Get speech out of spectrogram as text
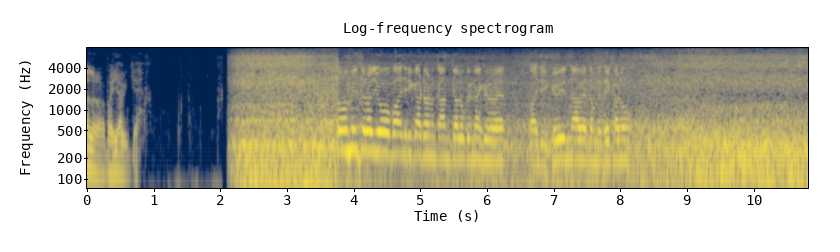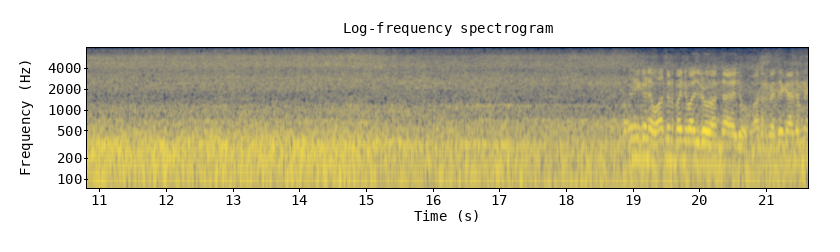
હલર ભાઈ આવી ગયા. તો મિત્રો જો બાજરી કાઢવાનું કામ ચાલુ કરી નાખ્યું હોય બાજરી કેવી રીતના આવે તમને દેખાડું. અહીં કણે વાસણભાઈની બાજરી અંધાય જો, વાસણભાઈ દેખાય તમને.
